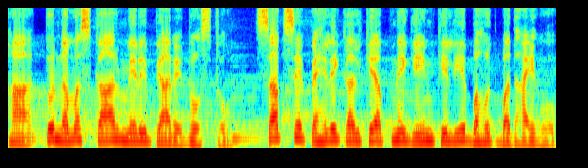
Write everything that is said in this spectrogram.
हाँ तो नमस्कार मेरे प्यारे दोस्तों। सबसे पहले कल के अपने गेम के लिए बहुत बधाई हो।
